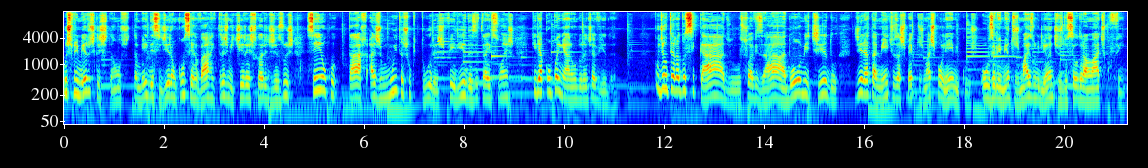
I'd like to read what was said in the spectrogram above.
Os primeiros cristãos também decidiram conservar e transmitir a história de Jesus sem ocultar as muitas rupturas, feridas e traições que lhe acompanharam durante a vida. Podiam ter adocicado, suavizado ou omitido diretamente os aspectos mais polêmicos ou os elementos mais humilhantes do seu dramático fim.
